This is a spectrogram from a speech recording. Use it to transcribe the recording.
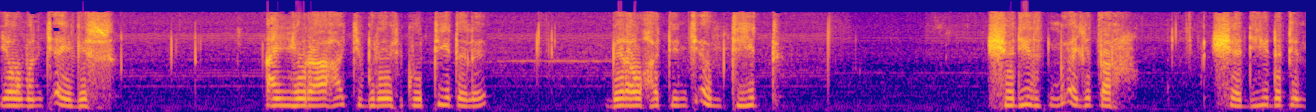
yow man ci ay bis añ yuraaxa ci bu dee fi ko tiitale bi raw xatin ci am tiit shadidat muy aji tar shadidatin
